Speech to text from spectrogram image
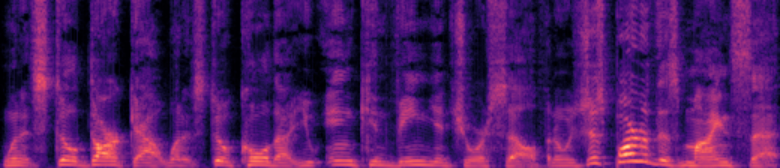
When it's still dark out, when it's still cold out, you inconvenience yourself. And it was just part of this mindset.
